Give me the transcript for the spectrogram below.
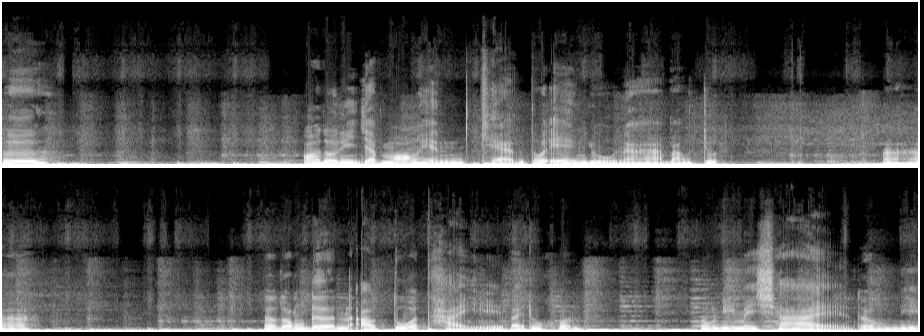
คืออ๋อตัวนี้จะมองเห็นแขนตัวเองอยู่นะฮะ บางจุดอ่าฮะ เราต้องเดินเอาตัวไถไปทุกคน ตรงนี้ไม่ใช่ ตรงนี้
